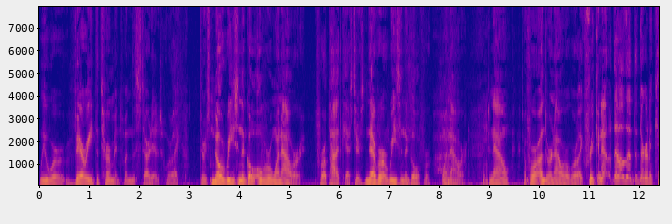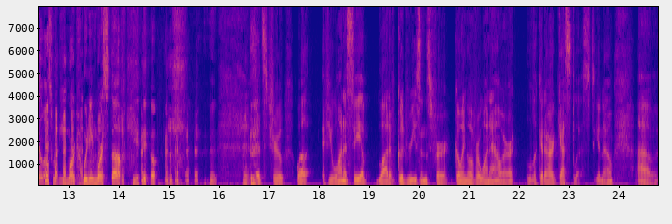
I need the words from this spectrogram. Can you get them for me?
we were very determined when this started. We're like, there's no reason to go over one hour for a podcast. There's never a reason to go for one hour. And now, if we're under an hour, we're like freaking out. They're going to kill us. We need more. we need more stuff. You know? it's true. Well, if you want to see a lot of good reasons for going over one hour, look at our guest list. You know, uh,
